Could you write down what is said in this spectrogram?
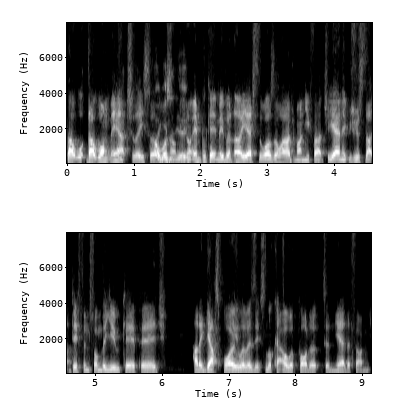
that that wasn't me actually. So oh, you're, not, you? you're not implicating me, but no, yes, there was a large manufacturer. Yeah, and it was just that difference from the UK page had a gas boiler as it's look at our product, and yeah, the French,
